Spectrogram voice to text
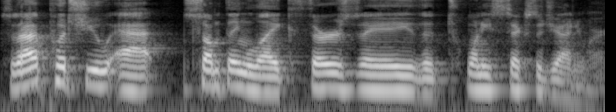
so that puts you at something like Thursday, the twenty sixth of January.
